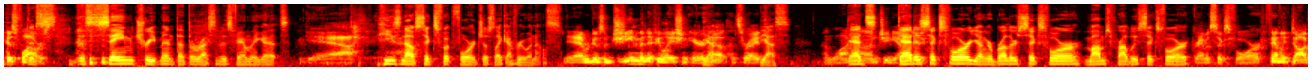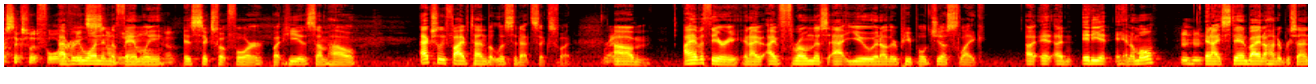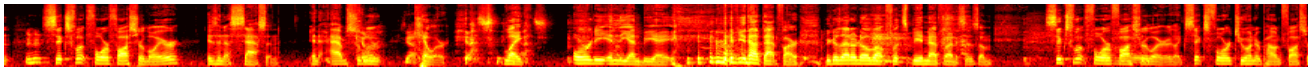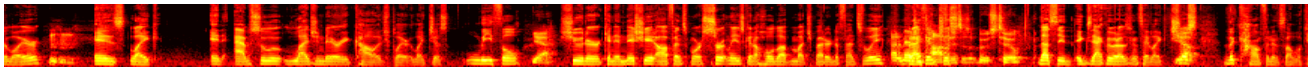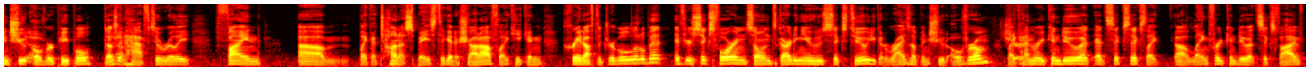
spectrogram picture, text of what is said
His flowers. the same treatment that the rest of his family gets. Yeah. He's now six foot four, just like everyone else. Yeah, we're doing some gene manipulation here. Yeah. Yeah, that's right. Yes. Unlock Dad's on genealogy. dad is six four, younger brother's six four, mom's probably six four. Grandma's six four. Family dog six foot four. Everyone It's in the family Yep. is six foot four, but he is somehow actually five ten, but listed at six foot. Right. Um, I have a theory, and I, I've thrown this at you and other people just like a, a- an idiot animal, Mm-hmm. and I stand by it 100. percent Six foot four Foster Loyer is an assassin, an absolute Yeah. killer. Yes. Like Yes. already in the NBA. Maybe not that far because I don't know about foot speed and athleticism. Six foot four Foster oh. Loyer, like six four, 200 pound Foster Loyer, mm-hmm. is like an absolute legendary college player. Like just lethal Yeah. shooter, can initiate offense more. Certainly is going to hold up much better defensively. I'd but imagine I think confidence just is a boost too. that's the exactly what I was going to say. Like just the confidence level can shoot Yeah. over people. Doesn't Yeah. have to really find um, like a ton of space to get a shot off. Like he can create off the dribble a little bit. If you're six four and someone's guarding you who's six two, you can rise up and shoot over them, like Henry can do at, at six six, like uh, Langford can do at six five.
